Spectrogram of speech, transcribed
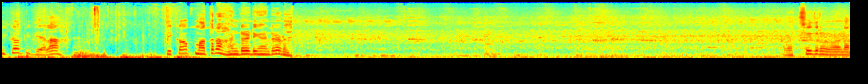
ಪಿಕಪ್ ಇದೆಯಲ್ಲ? ಪಿಕಪ್ ಮಾತ್ರ ಹಂಡ್ರೆಡ್ಗೆ ಹಂಡ್ರೆಡ್ ಹಚ್ಚಿದ್ರು ನೋಡೋಣ.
